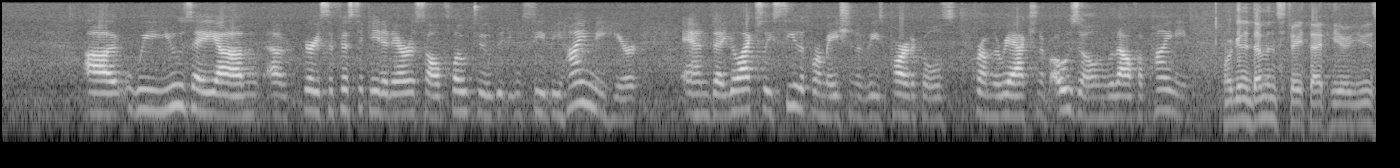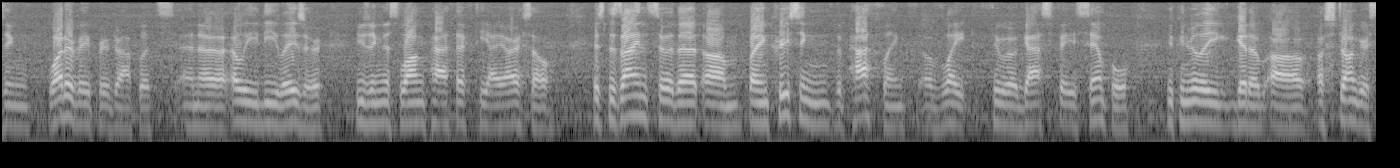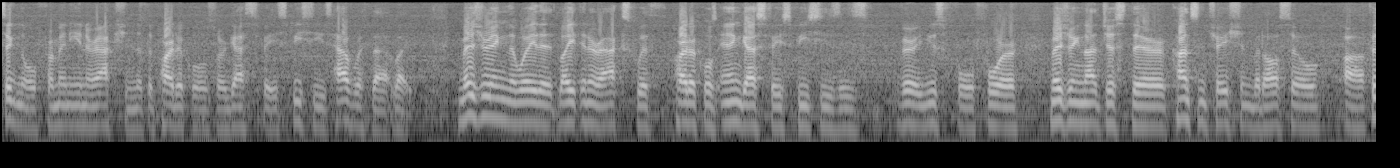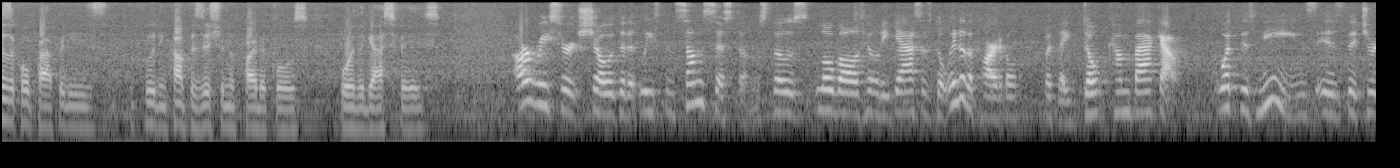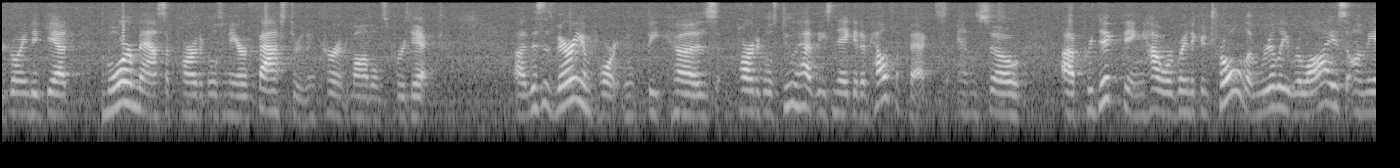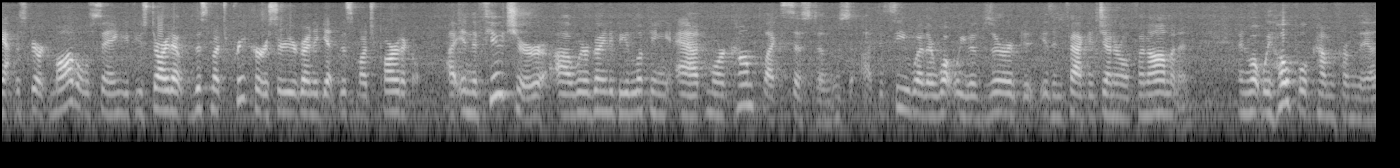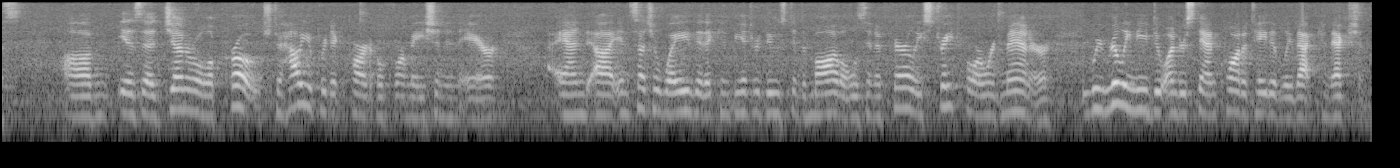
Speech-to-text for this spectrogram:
Uh, we use a, um, a, very sophisticated aerosol flow tube that you can see behind me here, and uh, you'll actually see the formation of these particles from the reaction of ozone with alpha pinene. We're going to demonstrate that here using water vapor droplets and a LED laser using this long path FTIR cell. It's designed so that um, by increasing the path length of light through a gas phase sample, you can really get a, a stronger signal from any interaction that the particles or gas phase species have with that light. Measuring the way that light interacts with particles and gas phase species is very useful for measuring not just their concentration but also uh, physical properties, including composition of particles or the gas phase. Our research showed that at least in some systems, those low volatility gases go into the particle, but they don't come back out. What this means is that you're going to get more massive particles in air faster than current models predict. Uh, this is very important because particles do have these negative health effects, and so uh, predicting how we're going to control them really relies on the atmospheric models saying if you start out with this much precursor, you're going to get this much particle. Uh, in the future, uh, we're going to be looking at more complex systems uh, to see whether what we've observed is in fact a general phenomenon. And what we hope will come from this um, is a general approach to how you predict particle formation in air and uh, in such a way that it can be introduced into models in a fairly straightforward manner. We really need to understand quantitatively that connection.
